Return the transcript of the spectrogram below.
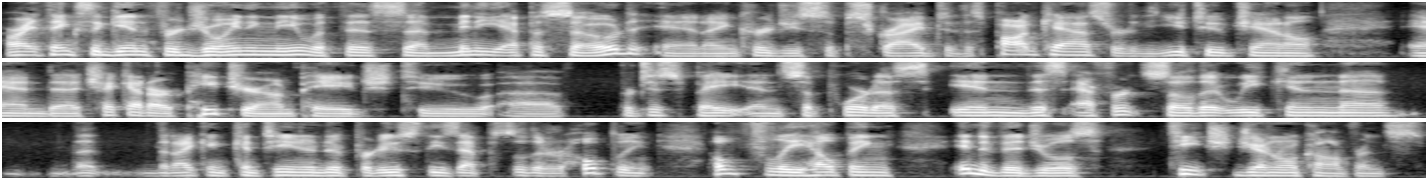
all right, thanks again for joining me with this uh, mini episode. And I encourage you to subscribe to this podcast or to the YouTube channel and uh, check out our Patreon page to participate and support us in this effort so that we can. That, that I can continue to produce these episodes that are hoping, hopefully helping individuals teach general conference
